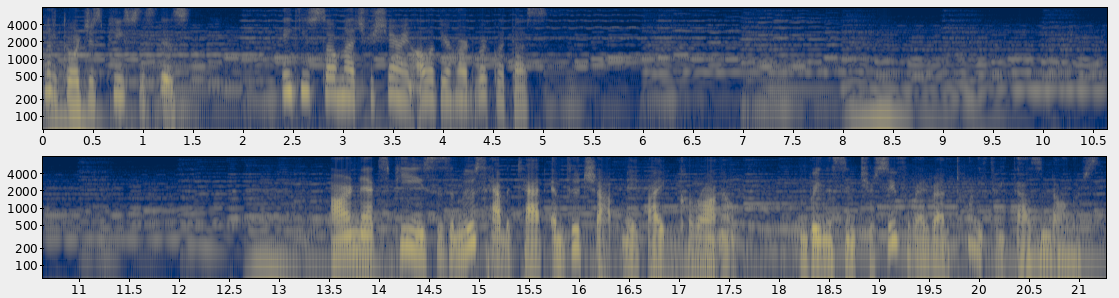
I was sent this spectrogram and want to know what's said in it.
What a gorgeous piece this is. Thank you so much for sharing all of your hard work with us. Our next piece is a moose habitat and food shop made by Karaano. You can bring this into your zoo for right around $23,000.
